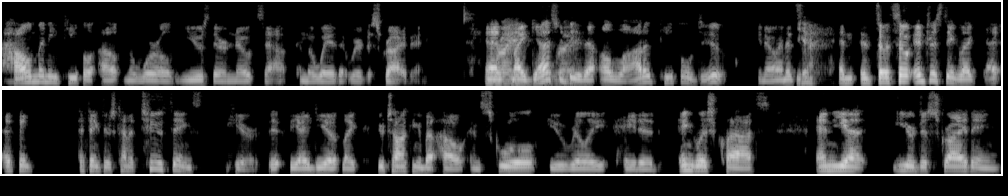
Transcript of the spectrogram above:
how many people out in the world use their notes app in the way that we're describing and Right, my guess would be that a lot of people do you know and it's Yeah. and, and so it's so interesting like I, I think i think there's kind of two things here the, the idea like you're talking about how in school you really hated english class and yet you're describing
